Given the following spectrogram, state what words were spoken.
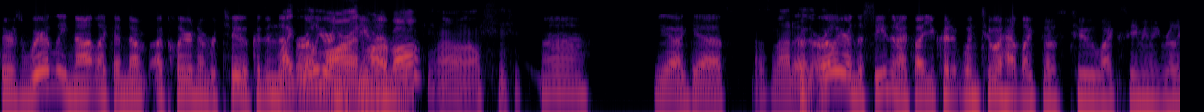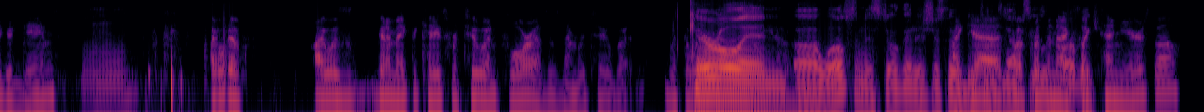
There's weirdly not like a num a clear number two because in the like earlier Lamar in and the season, Harbaugh. I don't know. Uh, yeah, I guess. That's not a. Because earlier in the season, I thought you could when Tua had like those two like seemingly really good games. Mhm. I would have. I was gonna make the case for Tua and Flores as number two, but with the way Carroll and uh, Wilson is still good. It's just their I guess, but for the next garbage. like ten years though.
